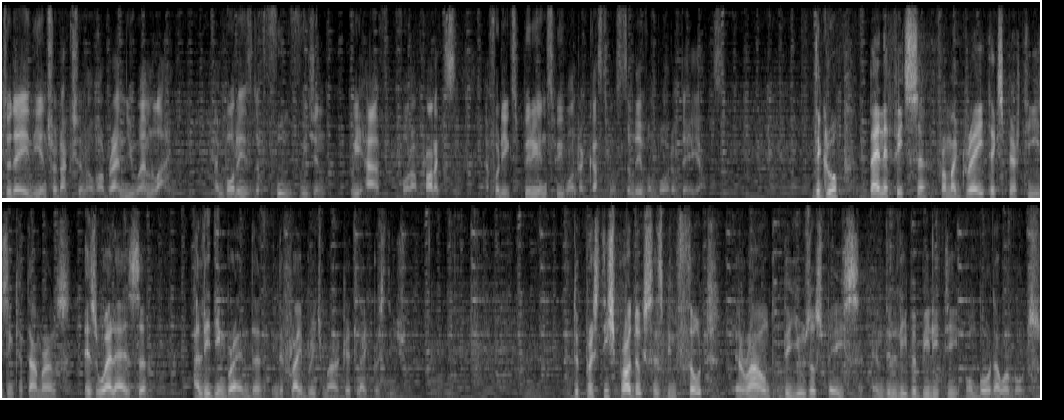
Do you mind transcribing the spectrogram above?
Today, the introduction of our brand new M-Line embodies the full vision we have for our products and for the experience we want our customers to live on board of their yachts. The group benefits from a great expertise in catamarans as well as a leading brand in the flybridge market like Prestige. The Prestige products has been thought around the use of space and the livability on board our boats.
